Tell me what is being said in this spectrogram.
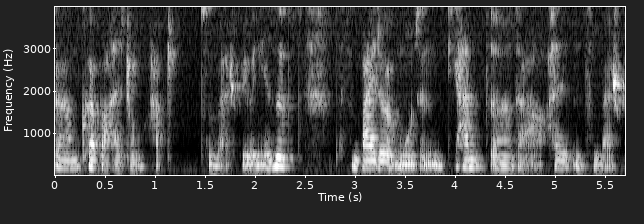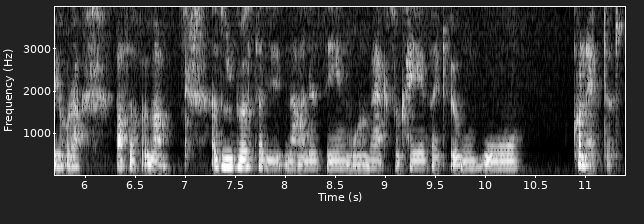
ähm, Körperhaltung habt. Zum Beispiel, wenn ihr sitzt, dass dann beide irgendwo die Hand äh, da halten, zum Beispiel, oder was auch immer. Also du wirst da die Signale sehen, wo du merkst, okay, ihr seid irgendwo connected.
